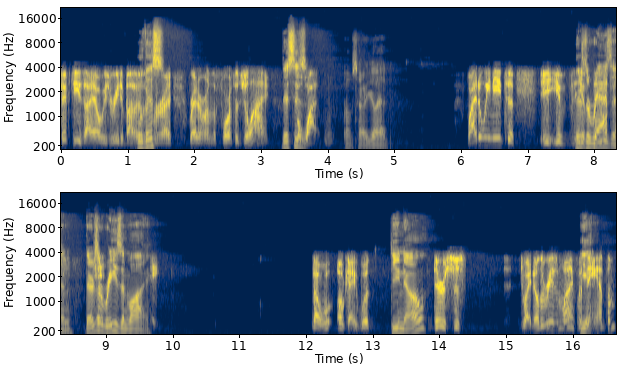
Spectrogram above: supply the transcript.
fifties. I always read about it Well, this- right, right around the Fourth of July. this But is why? oh sorry go ahead Why do we need to? If There's if a reason. There's a reason why. No. Okay. Well, Do you know? there's just. Do I know the reason why with the anthem?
